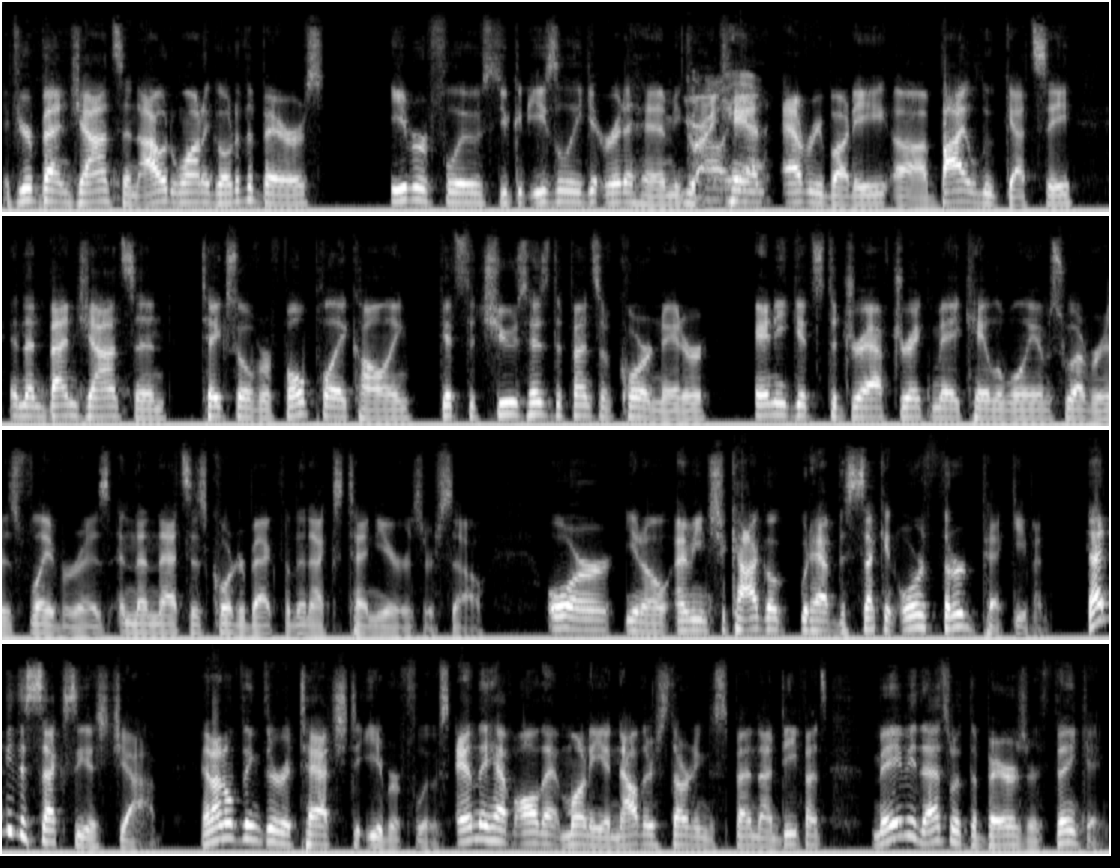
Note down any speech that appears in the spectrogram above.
if you're Ben Johnson, I would want to go to the Bears. Eberflus, you could easily get rid of him. You could Right. can Oh, everybody, uh, buy Luke Getsy, and then Ben Johnson takes over full play calling, gets to choose his defensive coordinator, and he gets to draft Drake Maye, Caleb Williams, whoever his flavor is, and then that's his quarterback for the next 10 years or so. Or, you know, I mean, Chicago would have the second or third pick even. That'd be the sexiest job. And I don't think they're attached to Eberflus. And they have all that money, and now they're starting to spend on defense. Maybe that's what the Bears are thinking.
